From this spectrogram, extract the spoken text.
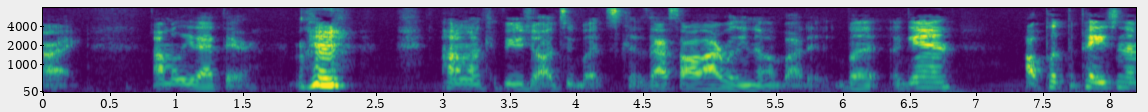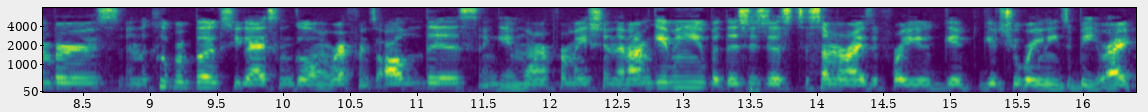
All right. I'm going to leave that there. I don't want to confuse y'all too much because that's all I really know about it. But again, I'll put the page numbers in the Cooper books. You guys can go and reference all of this and get more information than I'm giving you. But this is just to summarize it for you, get get you where you need to be, right?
